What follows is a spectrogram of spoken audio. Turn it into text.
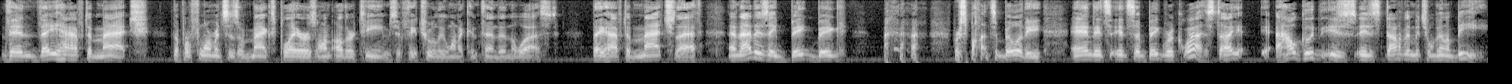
then they have to match the performances of max players on other teams if they truly want to contend in the West. They have to match that, and that is a big, big responsibility, and it's it's a big request. I, how good is is Donovan Mitchell going to be?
